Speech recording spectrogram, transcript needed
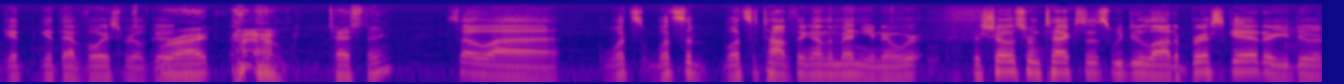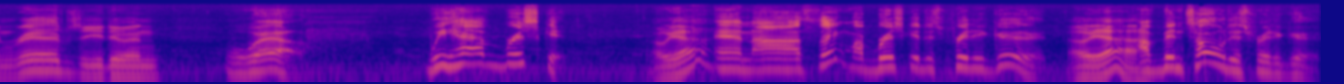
Get get that voice real good. Right. Testing. So, uh, what's what's the what's the top thing on the menu? You know, we're the show's from Texas. We do a lot of brisket. Are you doing ribs? Are you doing? Well, we have brisket, Oh yeah. and I think my brisket is pretty good. Oh yeah. I've been told it's pretty good.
